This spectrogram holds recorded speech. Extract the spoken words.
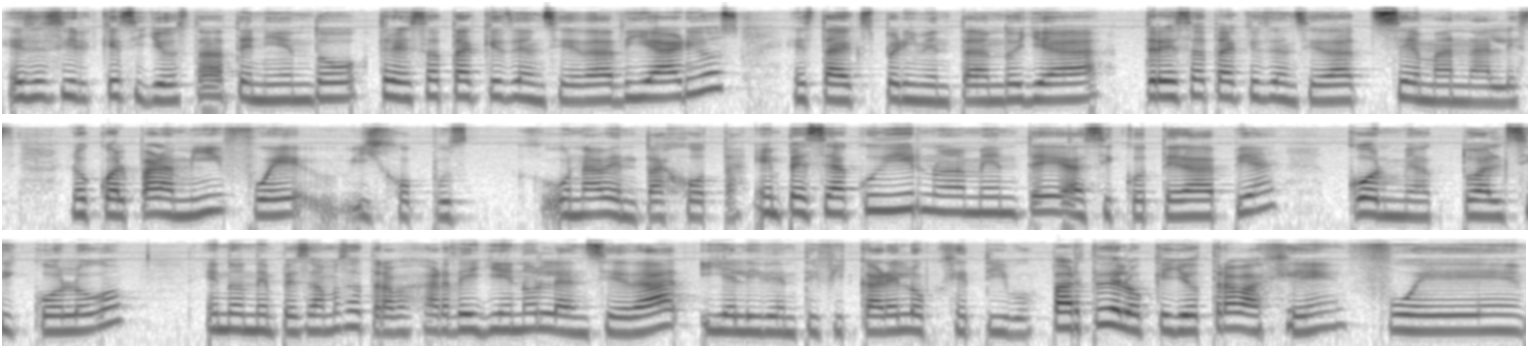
Es decir, que si yo estaba teniendo tres ataques de ansiedad diarios, estaba experimentando ya tres ataques de ansiedad semanales, lo cual para mí fue, hijo, pues una ventajota. Empecé a acudir nuevamente a psicoterapia con mi actual psicólogo en donde empezamos a trabajar de lleno la ansiedad y el identificar el objetivo. Parte de lo que yo trabajé fue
